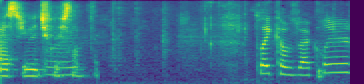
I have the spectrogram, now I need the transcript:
To reach for something. Plate comes back clear.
